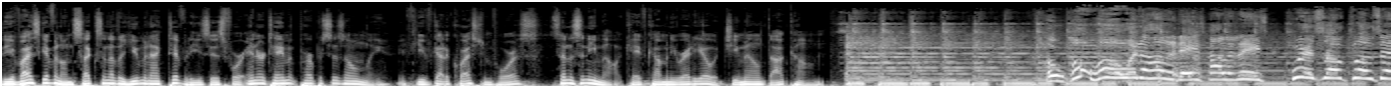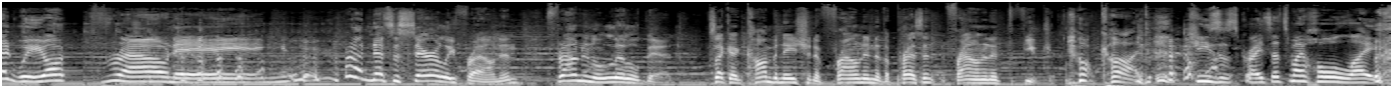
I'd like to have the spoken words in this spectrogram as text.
The advice given on sex and other human activities is for entertainment purposes only. If you've got a question for us, send us an email at cavecomedyradio at gmail.com. Ho, ho, ho, and holidays, holidays. We're so close and we are frowning. We're not necessarily frowning, frowning a little bit. It's like a combination of frowning at the present and frowning at the future. oh, God. Jesus Christ, that's my whole life.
